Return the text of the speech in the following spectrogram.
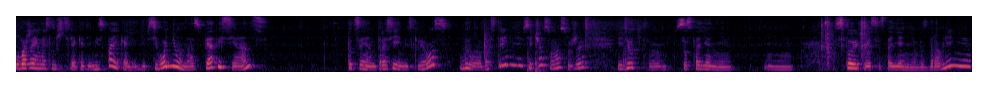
Уважаемые слушатели Академии СПА и коллеги, сегодня у нас пятый сеанс. Пациент рассеянный склероз, было обострение, сейчас у нас уже идет э, состояние, стойкое состояние выздоровления.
